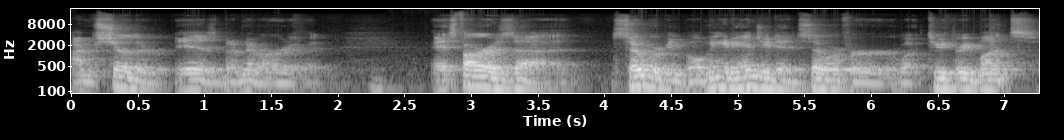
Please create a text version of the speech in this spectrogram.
I'm sure there is, but I've never heard of it. As far as uh, sober people, me and Angie did sober for what two, three months,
